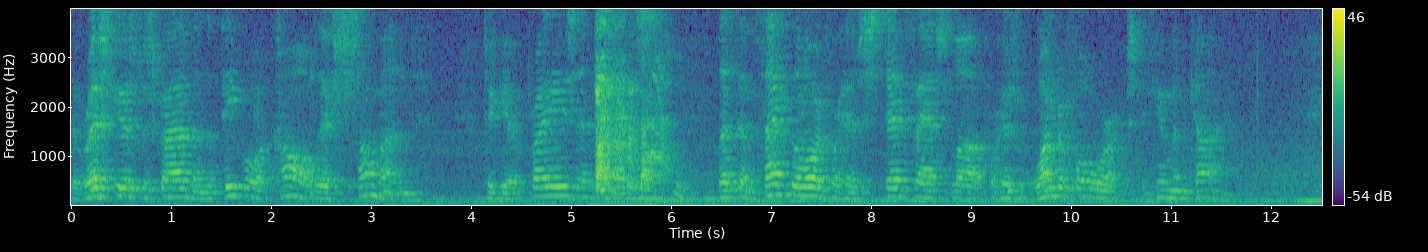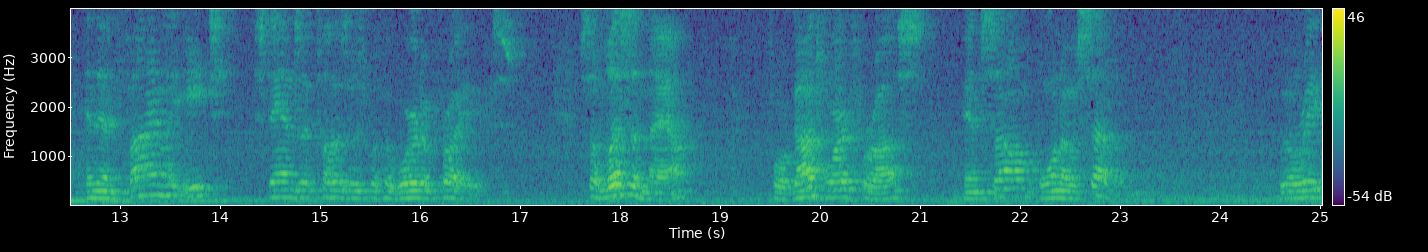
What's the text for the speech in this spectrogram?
The rescue is described, and the people are called, they're summoned to give praise and thanks. Let them thank the Lord for his steadfast love, for his wonderful works to humankind. And then finally, each stanza closes with a word of praise. So listen now for God's word for us in Psalm 107. We'll read,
